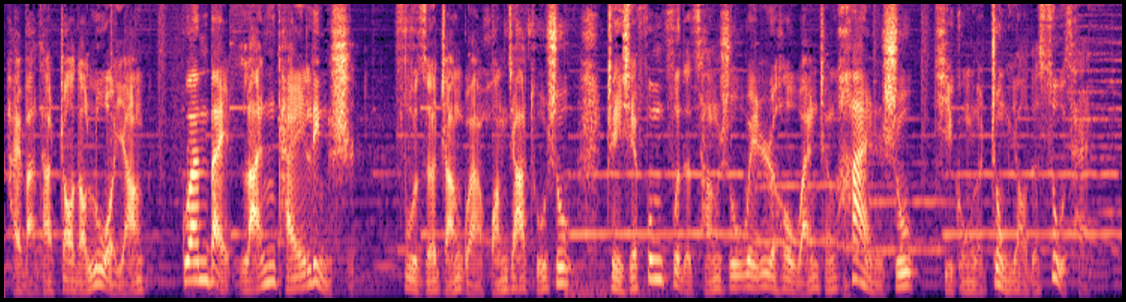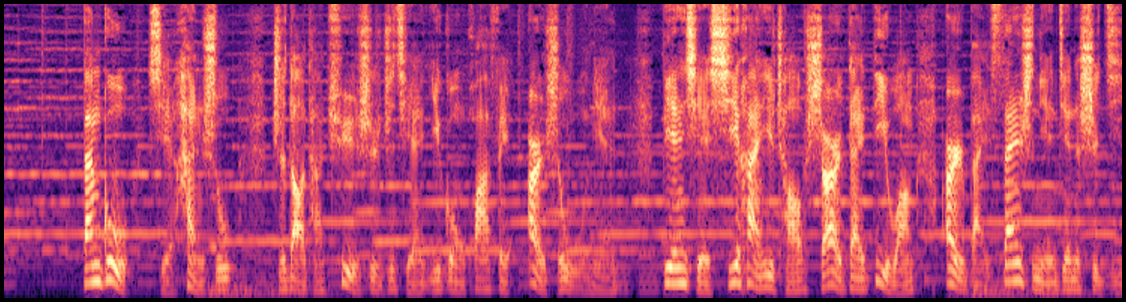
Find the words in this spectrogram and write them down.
还把他召到洛阳，官拜兰台令史，负责掌管皇家图书。这些丰富的藏书为日后完成《汉书》提供了重要的素材。班固写《汉书》，直到他去世之前，一共花费二十五年，编写西汉一朝十二代帝王二百三十年间的事迹。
